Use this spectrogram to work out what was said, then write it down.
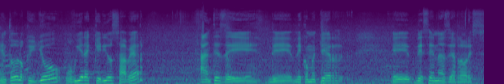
en todo lo que yo hubiera querido saber antes de, cometer eh, decenas de errores.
